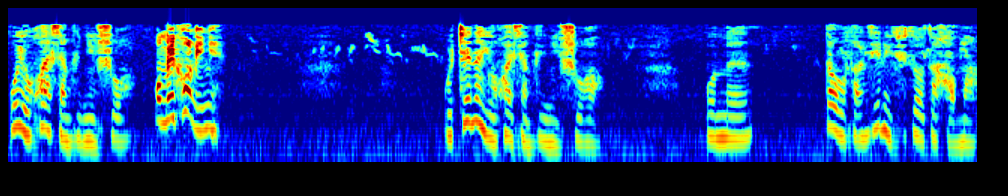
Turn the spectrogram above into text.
我有话想跟你说。我没空理你。我真的有话想跟你说。我们到我房间里去坐坐好吗？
